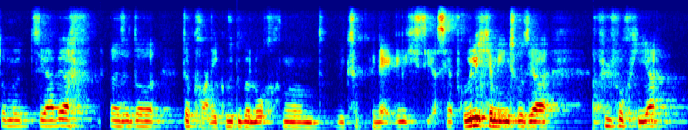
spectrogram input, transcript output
da sehr wer also da, da kann ich gut überlachen und wie gesagt, bin eigentlich sehr, sehr fröhlicher Mensch, was ja vielfach her.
